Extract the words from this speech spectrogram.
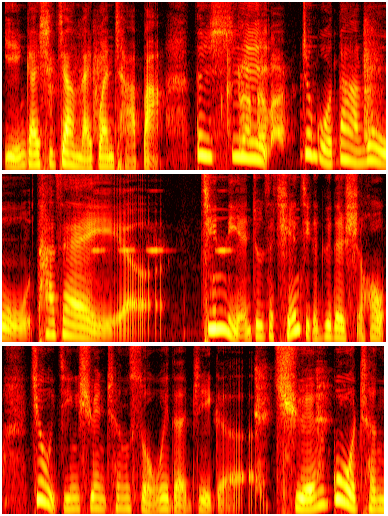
也应该是这样来观察吧。但是中国大陆他在。今年就在前几个月的时候，就已经宣称所谓的这个全过程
